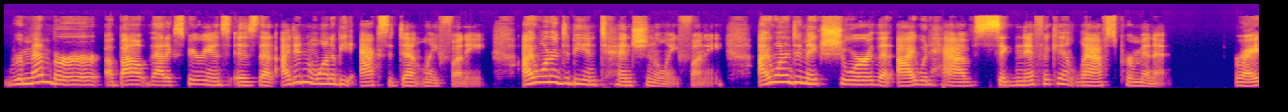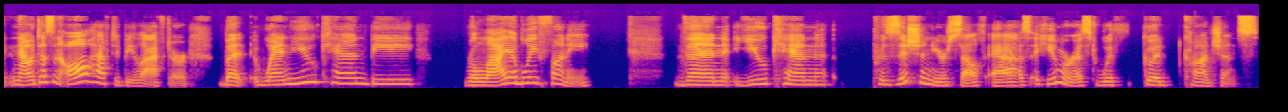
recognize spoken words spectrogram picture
remember about that experience is that I didn't want to be accidentally funny. I wanted to be intentionally funny. I wanted to make sure that I would have significant laughs per minute. Right now, it doesn't all have to be laughter, but when you can be reliably funny, then you can position yourself as a humorist with good conscience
